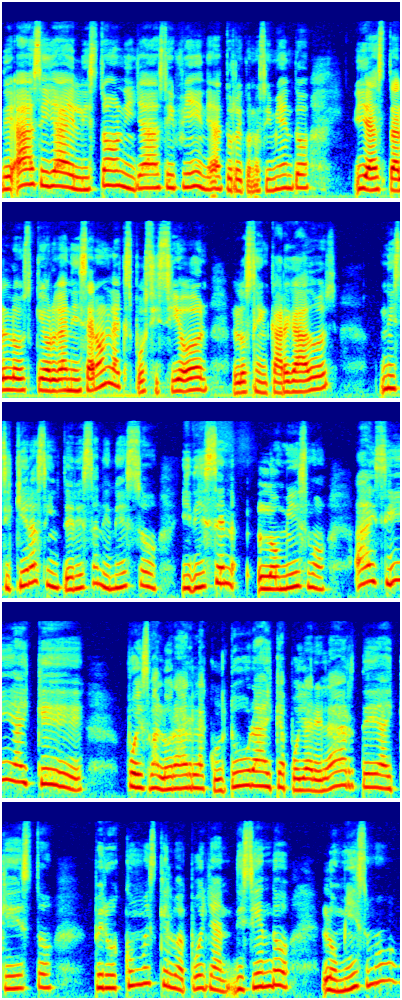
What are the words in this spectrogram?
de, ah, sí, ya el listón y ya, sí, fin, ya tu reconocimiento. Y hasta los que organizaron la exposición, los encargados, ni siquiera se interesan en eso y dicen lo mismo ay, sí, hay que, pues, valorar la cultura, hay que apoyar el arte, hay que esto, pero ¿cómo es que lo apoyan? Diciendo lo mismo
